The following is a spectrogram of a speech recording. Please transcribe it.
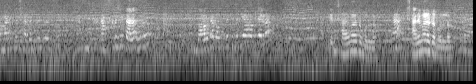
আমার এখন সাজা করে চলছে। আজকে সে তাড়াহুড়ো। বারোটা কতটা খেতে দেওয়া হবে জানো? কেন সাড়ে বারোটা বলল। হ্যাঁ? সাড়ে বারোটা বলল। হ্যাঁ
